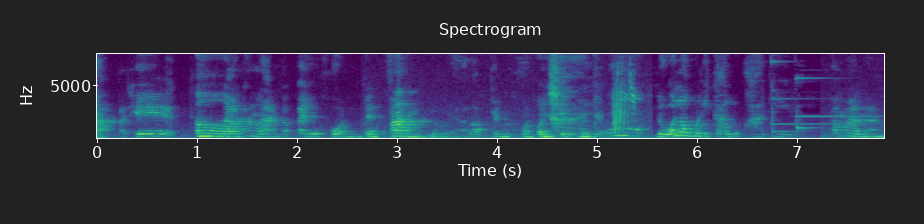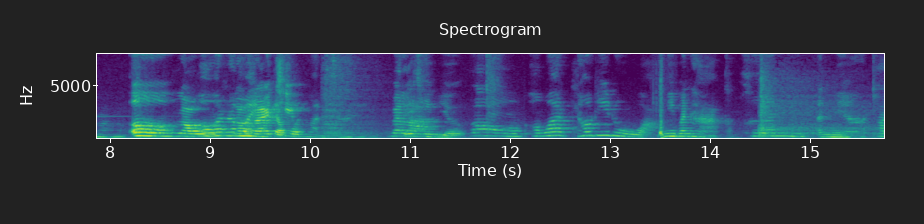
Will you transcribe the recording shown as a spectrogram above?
ต่างประเทศ เออ แล้วทางร้านก็เป็นคนเป็นฝรั่งเลยแล้วเราเป็นคนคนเชียไทยคนเดียวอืมหรือว่าเราบริการลูกค้าดีเหรอประมาณนั้นมั้ง เออเราเพราะว่าทำไมเราได้ แต่ทิคปนหมั่นไส้เวได้ลาทีมเยอะ เออเพราะว่าเท่าที่ดูอะมีปัญหากับเพื่อนอันเนี้ยใช่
